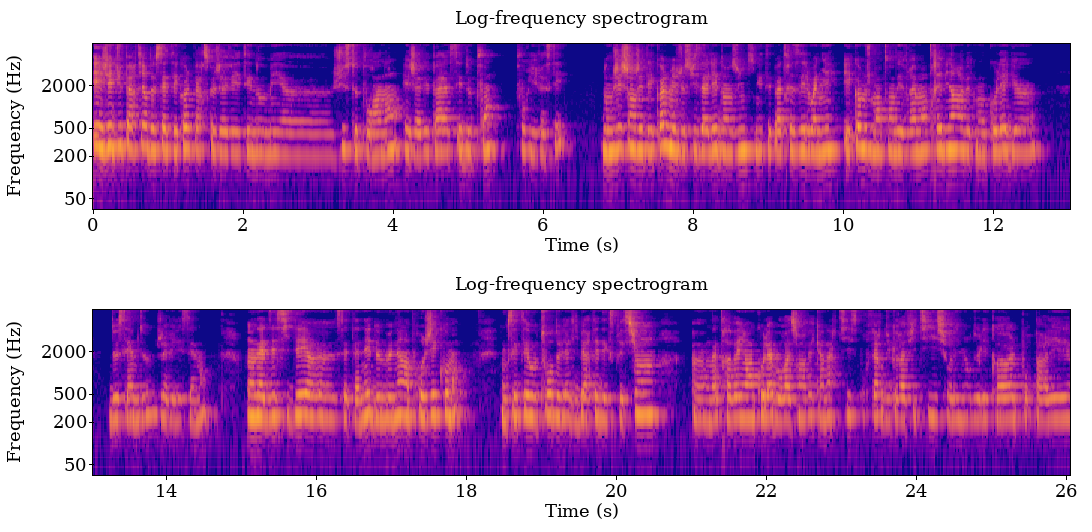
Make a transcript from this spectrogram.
Et j'ai dû partir de cette école parce que j'avais été nommée euh, juste pour un an et j'avais pas assez de points pour y rester. Donc j'ai changé d'école, mais je suis allée dans une qui n'était pas très éloignée. Et comme je m'entendais vraiment très bien avec mon collègue de CM2, j'avais les CM1, on a décidé cette année de mener un projet commun. Donc c'était autour de la liberté d'expression. Euh, on a travaillé en collaboration avec un artiste pour faire du graffiti sur les murs de l'école, pour parler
